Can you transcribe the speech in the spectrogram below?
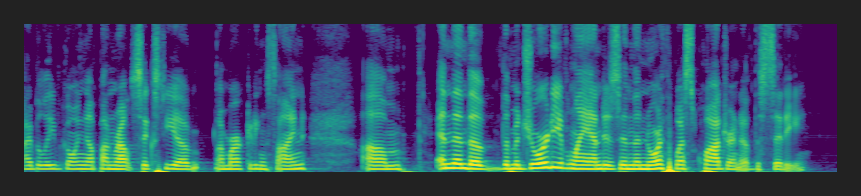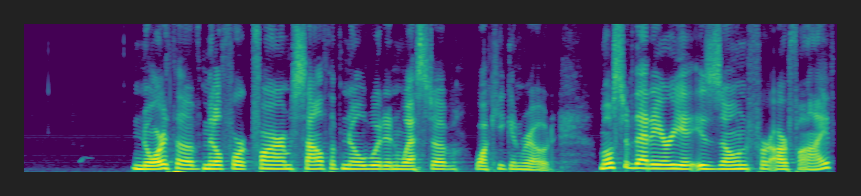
I believe, going up on Route 60, a, a marketing sign. Um, and then the, the majority of land is in the northwest quadrant of the city. North of Middle Fork Farm, south of Knollwood, and west of Waukegan Road. Most of that area is zoned for R5,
